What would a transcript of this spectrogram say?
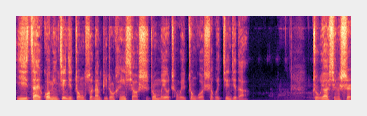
一，在国民经济中所占比重很小，始终没有成为中国社会经济的主要形式；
